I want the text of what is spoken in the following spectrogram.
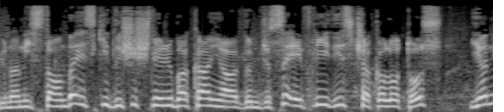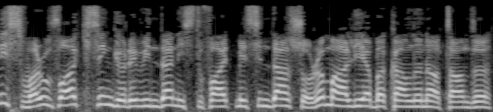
Yunanistan'da eski Dışişleri Bakan Yardımcısı Eflidis Çakalotos, Yanis Varoufakis'in görevinden istifa etmesinden sonra Maliye Bakanlığı'na atandı.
